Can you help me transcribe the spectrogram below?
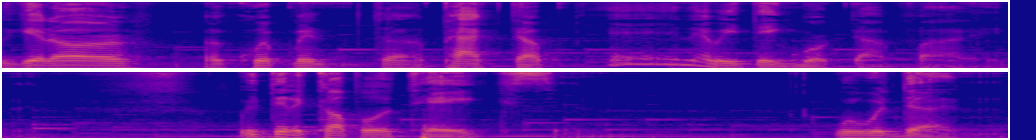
we get our equipment uh, packed up, and everything worked out fine. We did a couple of takes, we were done.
